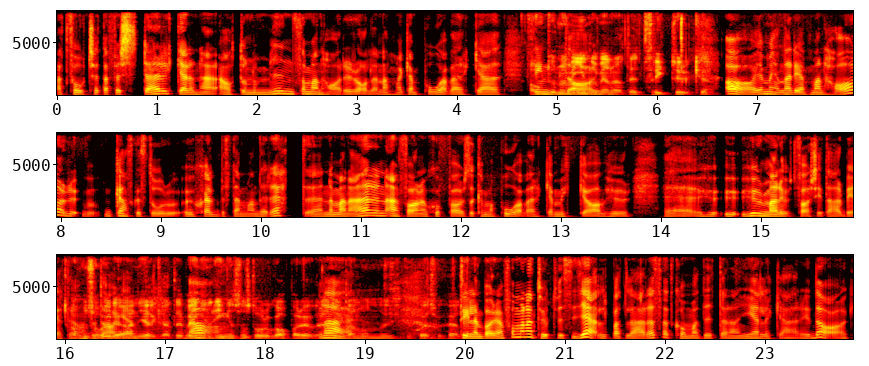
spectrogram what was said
att fortsätta förstärka den här autonomin som man har i rollen, att man kan påverka sin Autonomin, dag. du menar att det är ett fritt yrke? Ja, jag menar det att man har ganska stor eh, självbestämmande rätt. När man är en erfaren chaufför så kan man påverka mycket av hur, hur, hur man utför sitt arbete Ja, hon under sa ju det, dagen. Angelica, att det var Ja. ingen, ingen som står och gapar över Nej. henne utan hon sköter sig själv. Till en början får man naturligtvis hjälp att lära sig att komma dit där Angelica är idag.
